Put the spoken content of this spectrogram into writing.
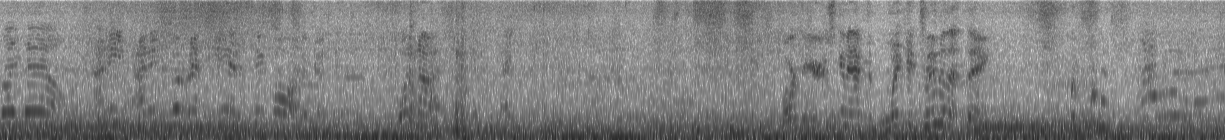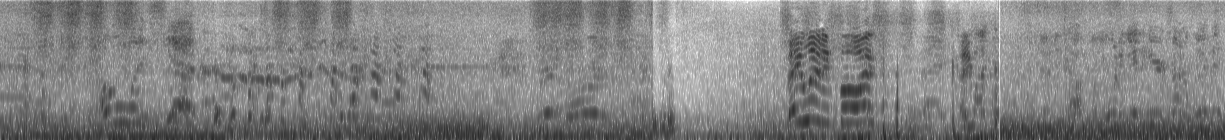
straight down. I need, I need to footrest again. It's too far. Okay. One notch. Parker, you're just gonna have to wicked tune to that thing. Holy shit! They lit it, boys. They You want to get in here and try to whip it?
